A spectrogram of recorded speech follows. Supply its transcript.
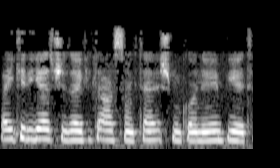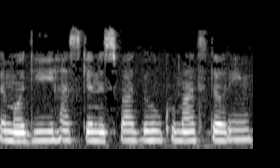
و یکی دیگه از چیزایی که ترسناک ترش می‌کنه بیاعتمادی هست که نسبت به حکومت داریم.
